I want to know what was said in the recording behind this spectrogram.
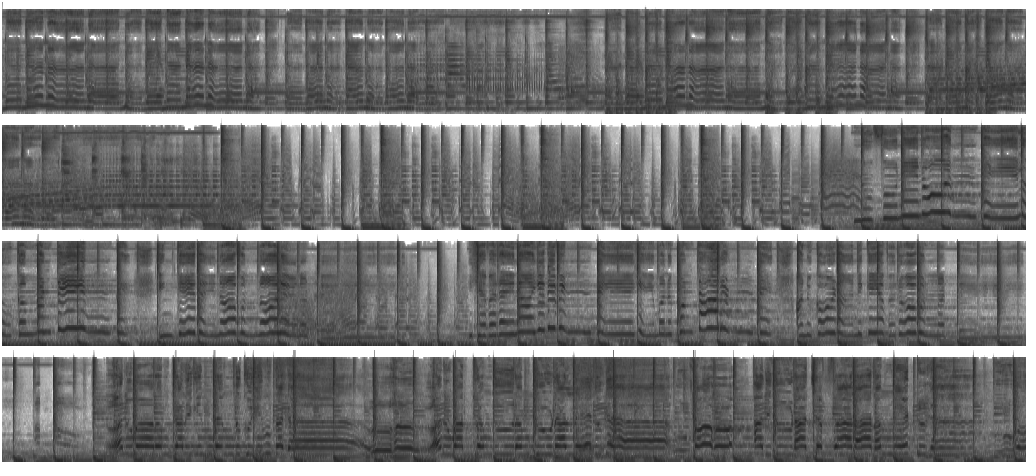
banana కలిగిందెందుకు ఓహో అను మాత్రం దూరం కూడా లేదుగా. ఓహో అది కూడా చెప్పాలా నమ్మేట్టుగా ఓహో,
